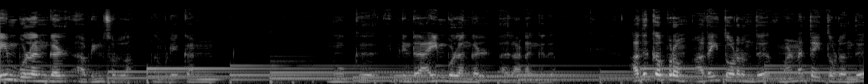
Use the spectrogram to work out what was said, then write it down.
ஐம்புலன்கள் அப்படின்னு சொல்லலாம். நம்முடைய கண் மூக்கு இப்படின்ற ஐம்புலங்கள் அதில் அடங்குது. அதுக்கப்புறம் அதை தொடர்ந்து மனத்தை தொடர்ந்து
